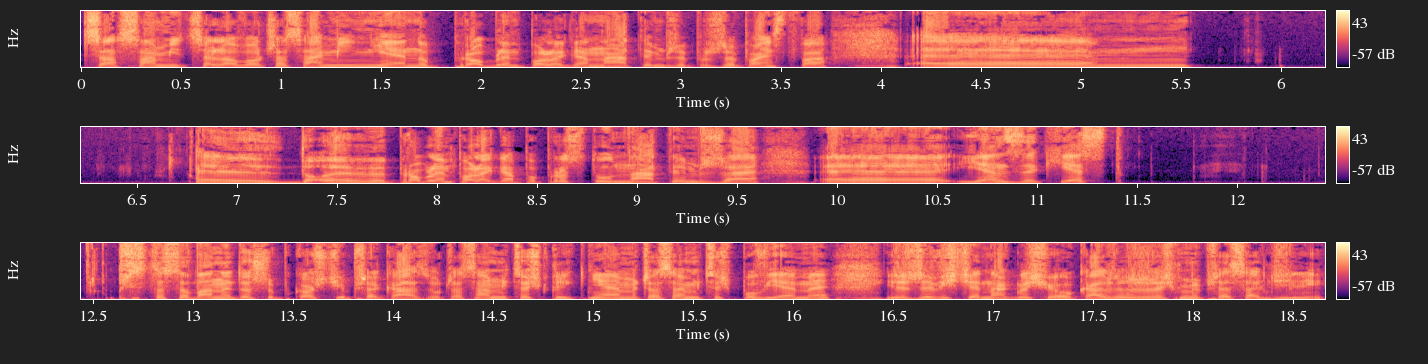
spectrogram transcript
czasami celowo, czasami nie. No problem polega na tym, że proszę Państwa, E, do, e, problem polega po prostu na tym, że język jest przystosowany do szybkości przekazu. Czasami coś klikniemy, czasami coś powiemy i rzeczywiście nagle się okaże, że żeśmy przesadzili.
